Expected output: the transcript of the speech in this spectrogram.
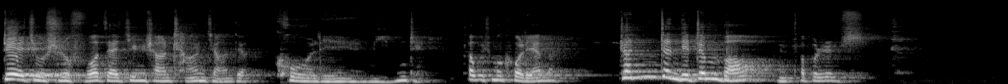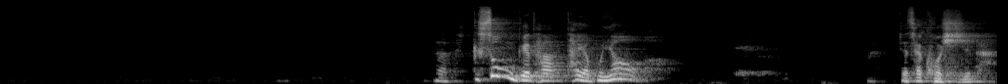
这就是佛在经上常讲的可怜悯者。他为什么可怜呢？真正的珍宝，他不认识啊，送给他，他也不要啊，这才可惜了。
